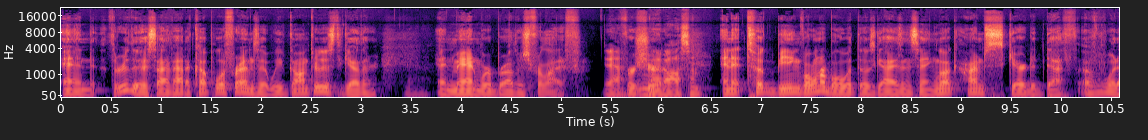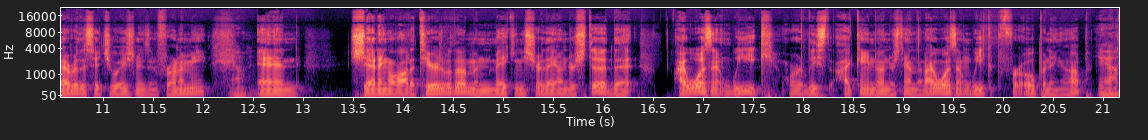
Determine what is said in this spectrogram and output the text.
And through this, I've had a couple of friends that we've gone through this together, and man, we're brothers for life. Yeah, for sure. awesome. And it took being vulnerable with those guys and saying, "Look, I'm scared to death of whatever the situation is in front of me," Yeah. and shedding a lot of tears with them and making sure they understood that I wasn't weak, or at least I came to understand that I wasn't weak for opening up. Yeah,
